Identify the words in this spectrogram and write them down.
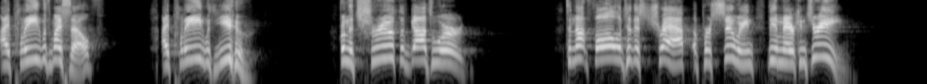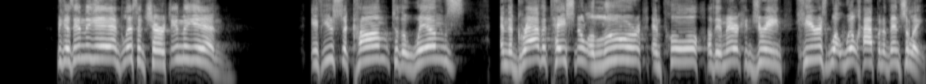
I plead with myself, I plead with you from the truth of God's Word. To not fall into this trap of pursuing the American dream. Because in the end, listen, church, in the end, if you succumb to the whims and the gravitational allure and pull of the American dream, here's what will happen eventually.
